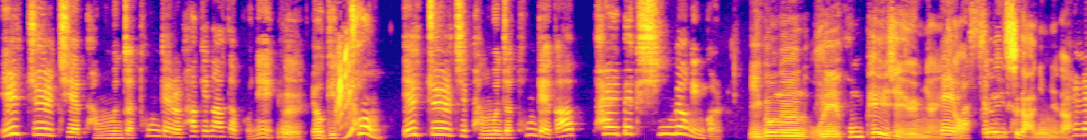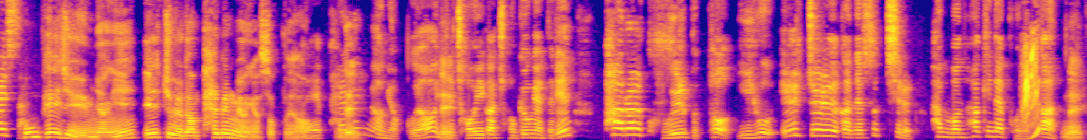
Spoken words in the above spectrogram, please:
일주일치의 방문자 통계를 확인하다 보니 네. 여기 총 일주일치 방문자 통계가 810명인 걸 이거는 우리 홈페이지 유입량이죠. 네, 맞습니다. 플레이스가 아닙니다. 플레이스 안 홈페이지 유입량이 일주일간 800명이었었고요. 네, 800명이었고요. 네. 이제 저희가 적용해드린 8월 9일부터 이후 일주일간의 수치를 한번 확인해 보니까 네.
